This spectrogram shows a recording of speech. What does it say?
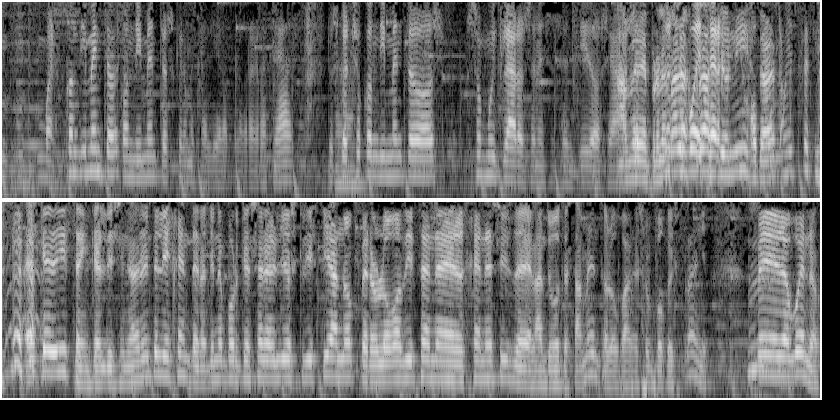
mm, Bueno, condimentos. Condimentos, que no me salía la palabra, gracias. Los Ah. ocho condimentos son muy claros en ese sentido. O sea, A no ver, se- el problema no de los ser creacionistas muy es que dicen que el diseñador inteligente no tiene por qué ser el dios cristiano, pero luego dicen el Génesis del Antiguo Testamento, lo cual es un poco extraño. Mm. Pero bueno.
